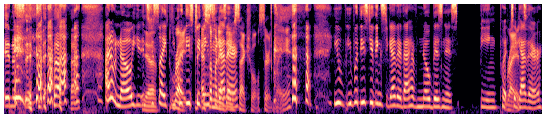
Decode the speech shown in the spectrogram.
innocent. I don't know. It's Yeah. just like you right put these two as things someone together. as asexual certainly you you put these two things together that have no business being put Right. together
